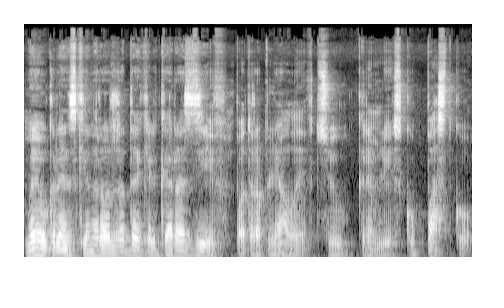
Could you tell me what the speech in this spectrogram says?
Ми, український народ, вже декілька разів потрапляли в цю кремлівську пастку.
